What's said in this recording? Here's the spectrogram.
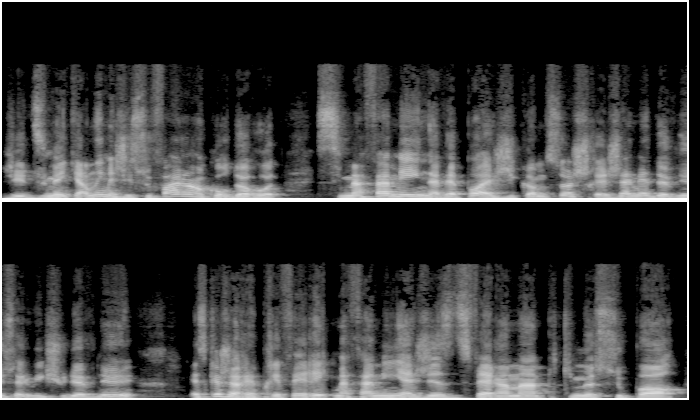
j'ai dû m'incarner, mais j'ai souffert en cours de route. Si ma famille n'avait pas agi comme ça, je ne serais jamais devenu celui que je suis devenu. Est-ce que j'aurais préféré que ma famille agisse différemment, puis qu'ils me supporte,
